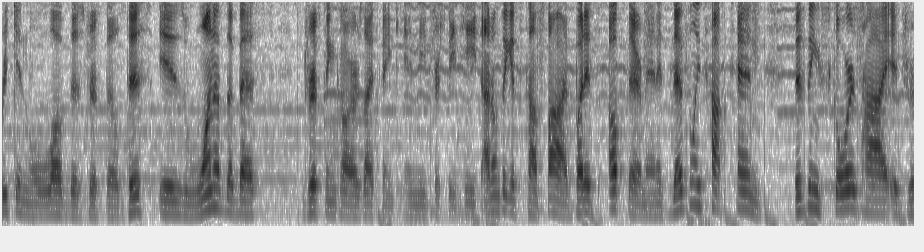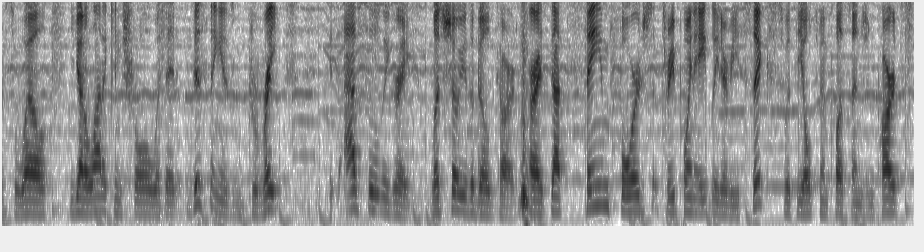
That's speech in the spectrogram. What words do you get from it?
Freaking love this drift build. This is one of the best drifting cars, I think, in Need for Speed Heat. I don't think it's top five, but it's up there, man. It's definitely top 10. This thing scores high, it drifts well, you got a lot of control with it. This thing is great. It's absolutely great. Let's show you the build card. All right, that same forged 3.8 liter V6 with the Ultimate Plus engine parts,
